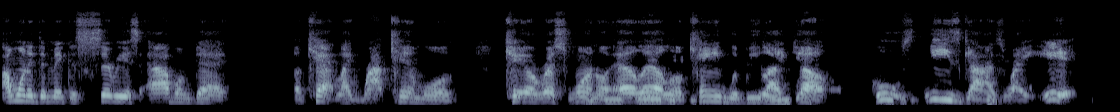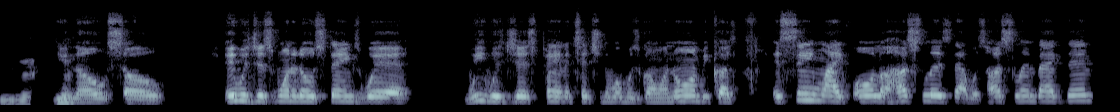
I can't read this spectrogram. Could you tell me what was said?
I wanted to make a serious album that a cat like Rock Rakim or KRS One or LL mm-hmm. or Kane would be like, mm-hmm. yo, who's these guys right here? Mm-hmm. You know, so it was just one of those things where we was just paying attention to what was going on because it seemed like all the hustlers that was hustling back then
